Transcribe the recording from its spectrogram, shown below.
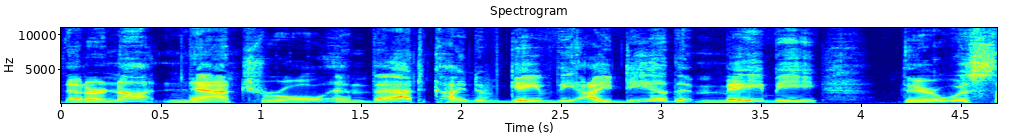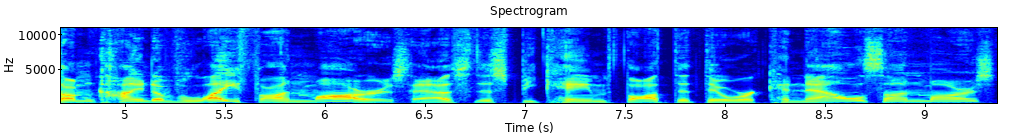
that are not natural and that kind of gave the idea that maybe there was some kind of life on Mars as this became thought that there were canals on Mars.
